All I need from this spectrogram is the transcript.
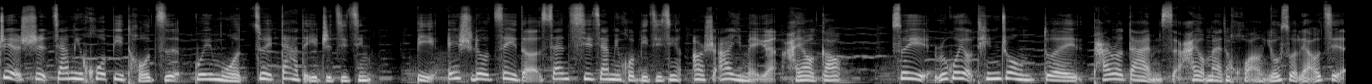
这也是加密货币投资规模最大的一支基金，比 A 十六 Z 的三期加密货币基金二十二亿美元还要高。所以，如果有听众对 Paradigms 还有麦特黄有所了解，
